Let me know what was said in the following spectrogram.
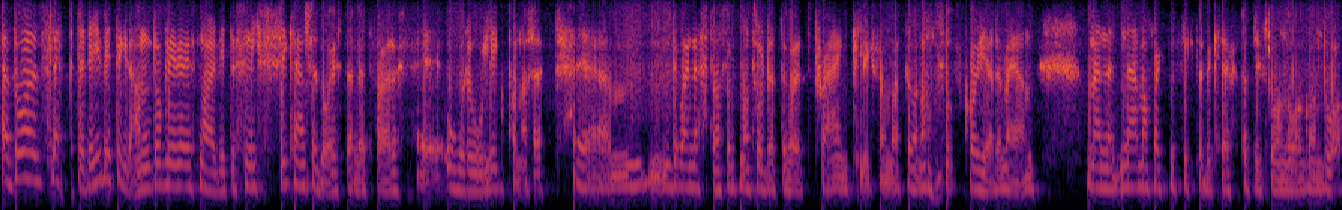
Ja, då släppte det ju lite grann. Då blev jag snarare lite fnissig kanske då istället för eh, orolig på något sätt. Eh, det var nästan som att man trodde att det var ett prank, liksom, att det var någon som skojade med en. Men när man faktiskt fick det bekräftat ifrån någon då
